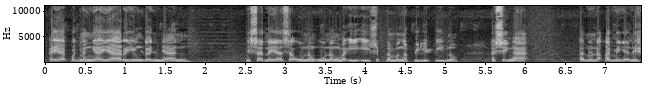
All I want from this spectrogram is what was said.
kaya pag nangyayari yung ganyan, isa na yan sa unang-unang maiisip ng mga Pilipino. Kasi nga, ano na kami yan eh.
